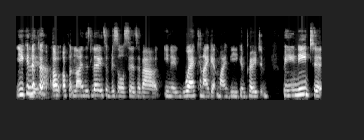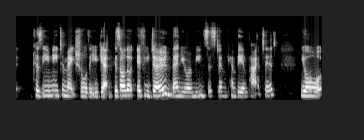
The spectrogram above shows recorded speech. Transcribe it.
you can look yeah. up, up online. There's loads of resources about you know where can I get my vegan protein, but you need to because you need to make sure that you get because although if you don't then your immune system can be impacted your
